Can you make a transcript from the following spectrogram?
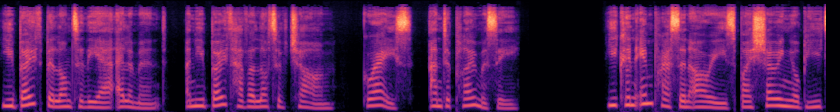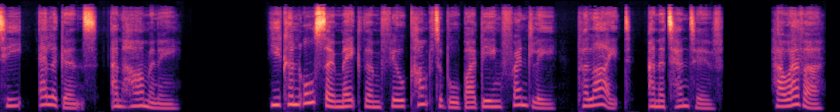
You both belong to the air element, and you both have a lot of charm, grace, and diplomacy. You can impress an Aries by showing your beauty, elegance, and harmony. You can also make them feel comfortable by being friendly, polite, and attentive. However,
